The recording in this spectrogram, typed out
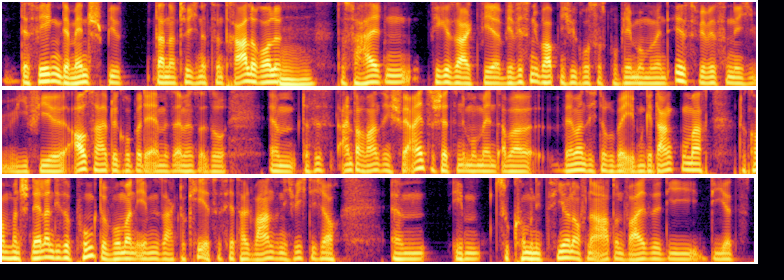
deswegen der Mensch spielt dann natürlich eine zentrale Rolle. Mhm. Das Verhalten, wie gesagt, wir, wir wissen überhaupt nicht, wie groß das Problem im Moment ist. Wir wissen nicht, wie viel außerhalb der Gruppe der MSM ist. Also ähm, das ist einfach wahnsinnig schwer einzuschätzen im Moment. Aber wenn man sich darüber eben Gedanken macht, dann kommt man schnell an diese Punkte, wo man eben sagt, okay, es ist jetzt halt wahnsinnig wichtig auch ähm, eben zu kommunizieren auf eine Art und Weise, die, die jetzt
